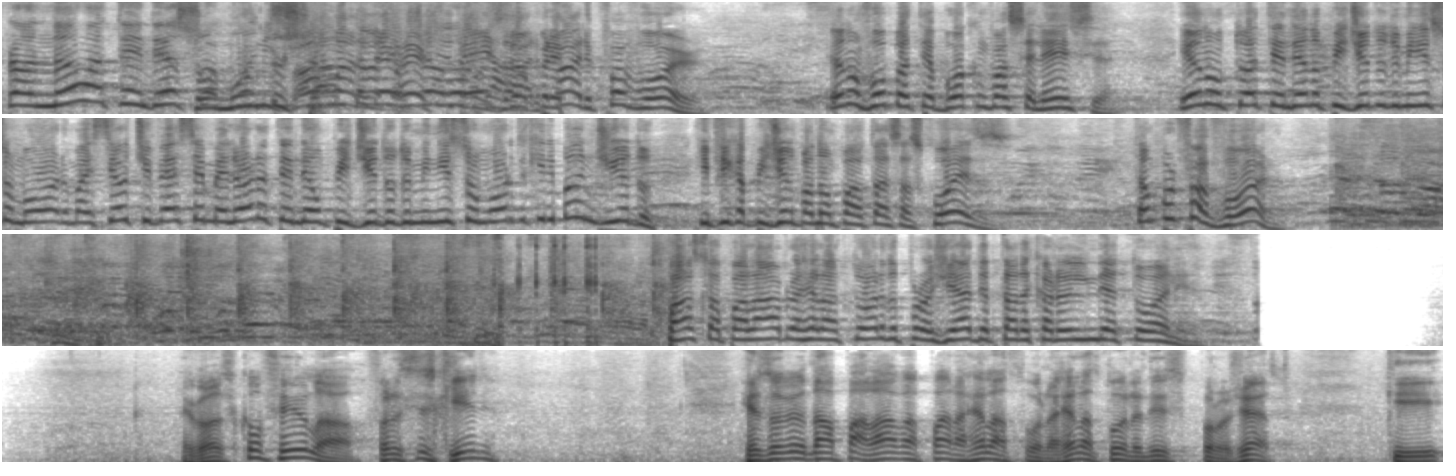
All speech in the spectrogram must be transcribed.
para não atender sua muito comissão. chato. O senhor Pare, por favor. Eu não vou bater boca com Vossa Excelência. Eu não estou atendendo o pedido do ministro Moro, mas se eu tivesse, é melhor atender um pedido do ministro Moro do que de bandido, que fica pedindo para não pautar essas coisas. Então, por favor. Passo a palavra à relatora do projeto, deputada Carolina Detone. Negócio ficou feio lá. Francisquini resolveu dar a palavra para a relatora. A relatora desse projeto, que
